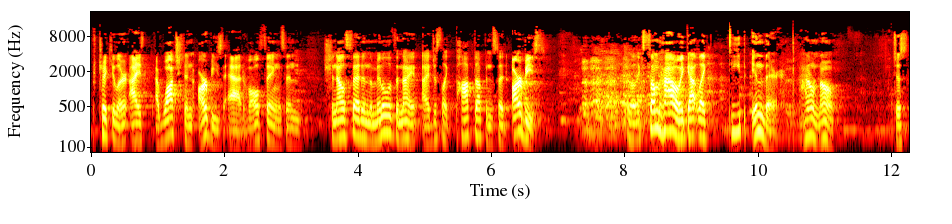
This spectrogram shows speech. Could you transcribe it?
particular I, I watched an Arby's ad of all things and Chanel said in the middle of the night I just like popped up and said Arby's. like somehow it got like deep in there. I don't know. Just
